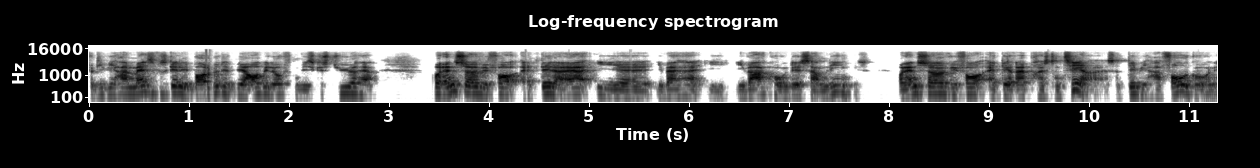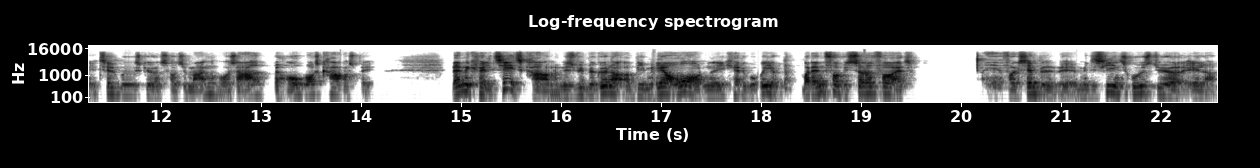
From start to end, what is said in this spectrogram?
fordi vi har en masse forskellige bolde, vi har oppe i luften, vi skal styre her. Hvordan sørger vi for, at det, der er i, øh, i, hvad her, i, i varekogen, det er sammenligneligt? Hvordan sørger vi for, at det repræsenterer altså det, vi har forudgående i tilbudsgiverens sortiment, vores eget behov, vores kravspæg? Hvad med kvalitetskravene, hvis vi begynder at blive mere overordnet i kategorier? Hvordan får vi sørget for, at øh, for eksempel øh, medicinsk udstyr eller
